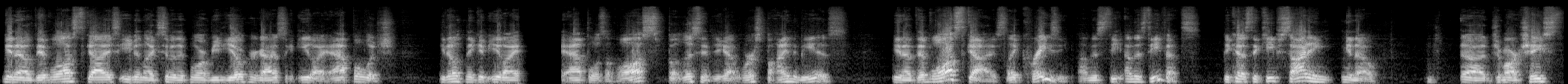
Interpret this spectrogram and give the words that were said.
You know, they've lost guys, even like some of the more mediocre guys like Eli Apple, which you don't think of Eli Apple as a loss, but listen, if you got worse behind him, he is. You know, they've lost guys like crazy on this de- on this defense because they keep signing. You know, uh, Ja'Marr Chase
